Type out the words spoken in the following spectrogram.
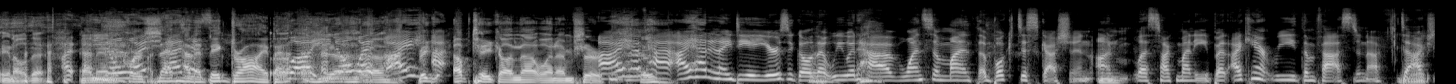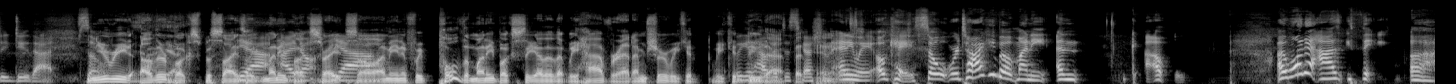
you know, that, I- you know what? That'd That have has- a big drive. Well, you know what? Uh, I big I- uptake on that one, I'm sure. I have had I had an idea years ago that we would have once a month a book discussion on Hmm. Let's Talk Money, but I can't read them fast enough to actually do that. So and you read other yeah. books besides Yeah, like money I books, right? yeah. So, I mean, if we pull the money books together that we have read, I'm sure we could we could we do have that. a discussion. Anyway, okay, so we're talking about money, and uh, I want to ask. Th- uh,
